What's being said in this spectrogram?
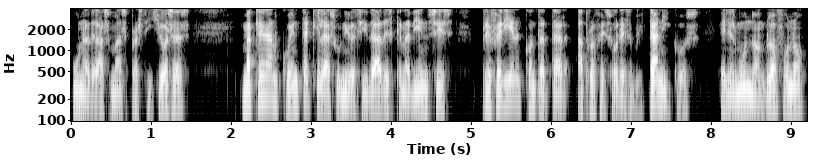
una de las más prestigiosas, McLennan cuenta que las universidades canadienses preferían contratar a profesores británicos en el mundo anglófono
